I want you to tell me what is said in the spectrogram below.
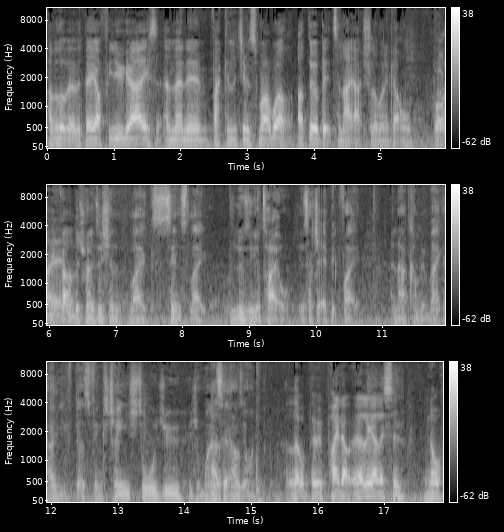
have a little bit of a day off for you guys and then um, back in the gym tomorrow. Well, I'll do a bit tonight actually when I get home. But Have you found eh, the transition like since like losing your title in such an epic fight and now coming back? How do you has things changed towards you? Is your mindset? How's it on? a little bit. We pointed out earlier. Listen, no,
